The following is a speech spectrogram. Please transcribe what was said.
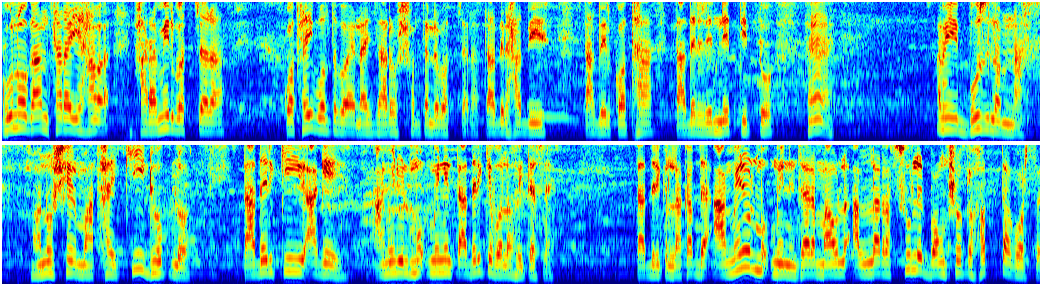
গুণগান ছাড়া এই হারামির বাচ্চারা কথাই বলতে পারে না যারো সন্তানের বাচ্চারা। তাদের হাদিস, তাদের কথা, তাদের নেতৃত্ব হ্যাঁ? আমি বুঝলাম না, মানুষের মাথায় কি ঢুকলো? তাদের কি আগে আমিনুল মুমিনিন তাদেরকে বলা হইতেছে? তাদেরকে লাকাব দেয় আমিনুল মুমিন যারা মাওলা আল্লাহ রাসুলের বংশকে হত্যা করছে,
